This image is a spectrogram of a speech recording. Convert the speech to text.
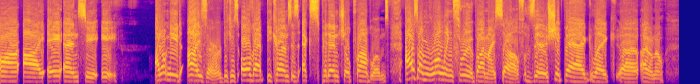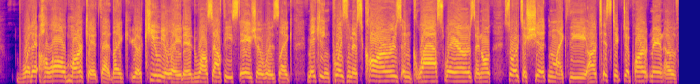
R I A N C E. I don't need either because all that becomes is exponential problems. As I'm rolling through by myself, the shitbag, like, uh, I don't know, what a halal market that like accumulated while Southeast Asia was like making poisonous cars and glasswares and all sorts of shit and like the artistic department of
